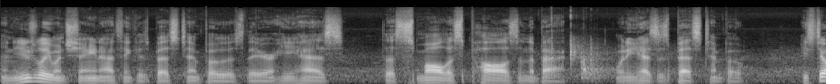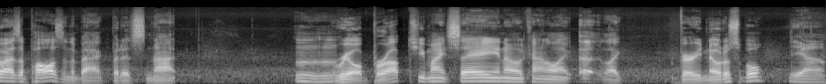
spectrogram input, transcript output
And usually when Shane, I think his best tempo is there, he has the smallest pause in the back when he has his best tempo. He still has a pause in the back, but it's not real abrupt, you might say, you know, kind of like uh, like very noticeable. Yeah.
